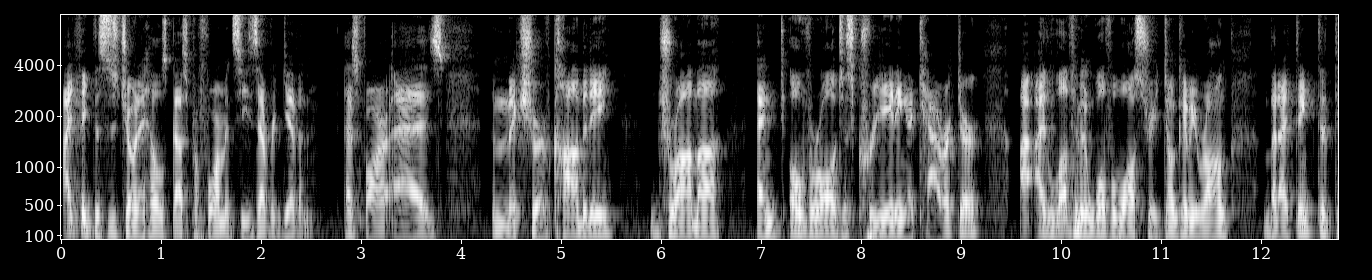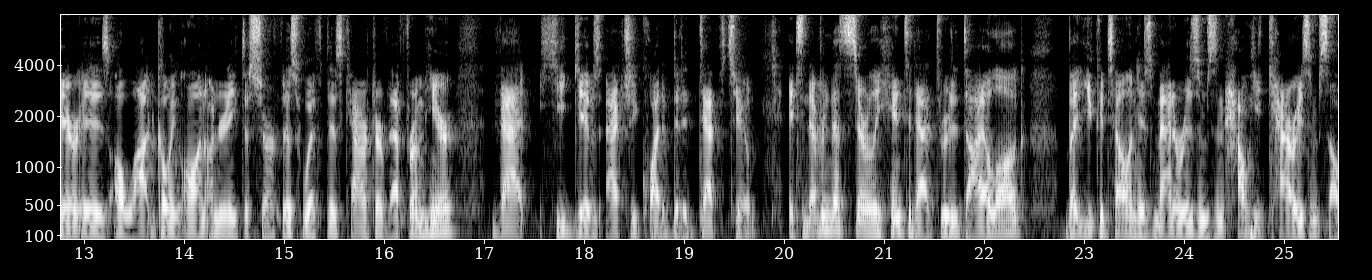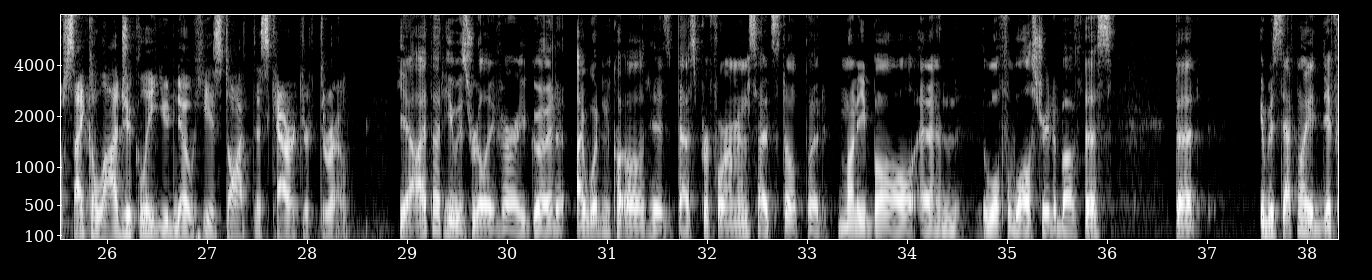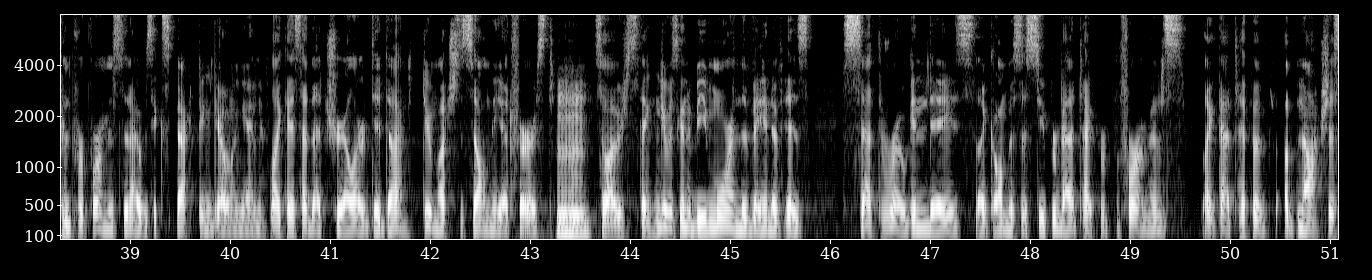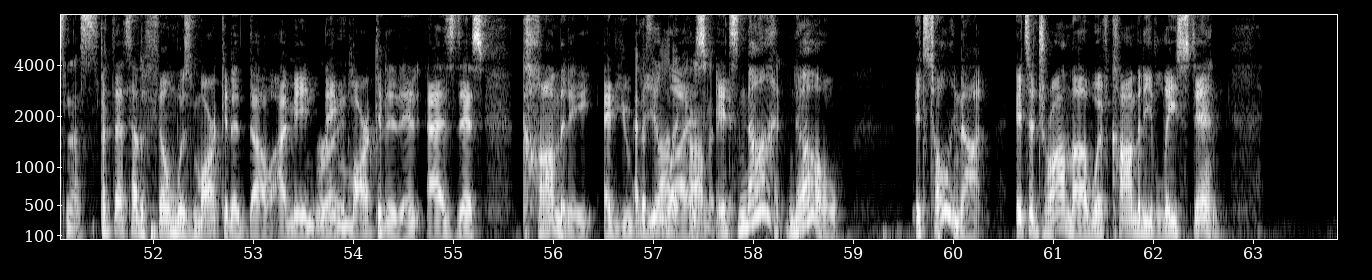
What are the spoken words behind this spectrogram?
I think this is Jonah Hill's best performance he's ever given, as far as a mixture of comedy, drama, and overall just creating a character. I, I love him in Wolf of Wall Street. Don't get me wrong, but I think that there is a lot going on underneath the surface with this character of Ephraim here that he gives actually quite a bit of depth to. It's never necessarily hinted at through the dialogue, but you could tell in his mannerisms and how he carries himself psychologically. You know he has thought this character through. Yeah, I thought he was really very good. I wouldn't call it his best performance. I'd still put Moneyball and The Wolf of Wall Street above this. But it was definitely a different performance than I was expecting going in. Like I said, that trailer did not do much to sell me at 1st Mhm. So I was just thinking it was going to be more in the vein of his Seth Rogen days, like almost a Superbad type of performance, like that type of obnoxiousness. But that's how the film was marketed, though. I mean, they marketed it as this comedy, and you And it's not realize it's not. No, it's totally not. It's a drama with comedy laced in.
